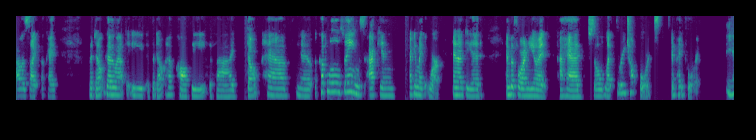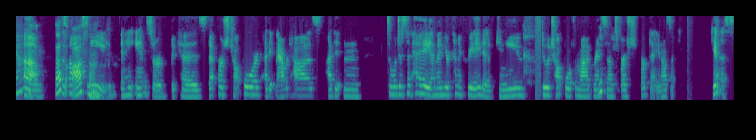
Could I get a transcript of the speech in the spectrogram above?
I was like, okay, if I don't go out to eat, if I don't have coffee, if I don't have, you know, a couple little things, I can I can make it work. And I did. And before I knew it, I had sold like three chalkboards and paid for it. Yeah. Um, that's awesome. And he answered because that first chalkboard, I didn't advertise. I didn't so I just said, Hey, I know you're kind of creative. Can you do a chalkboard for my grandson's first birthday? And I was like, Yes.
